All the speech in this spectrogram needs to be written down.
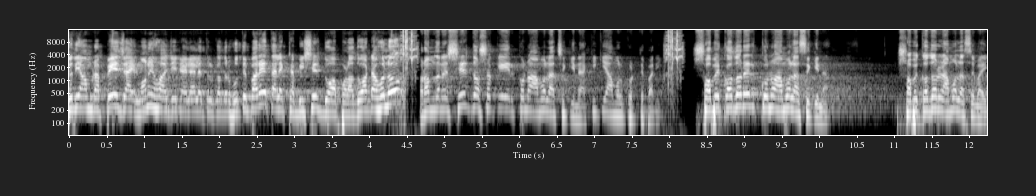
যদি আমরা পেয়ে যাই, মনে হয় যে এটা লাইলাতুল কদর হতে পারে, তাহলে একটা বিশেষ দোয়া পড়া। দোয়াটা হলো, রমজানের শেষ দশকের কোনো আমল আছে কিনা? কি কি আমল করতে পারি? সবে কদরের কোনো আমল আছে কিনা? সবে কদরের আমল আছে ভাই।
